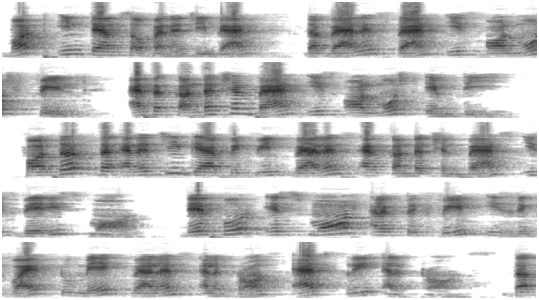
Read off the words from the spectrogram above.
But in terms of energy band, the valence band is almost filled and the conduction band is almost empty. Further, the energy gap between valence and conduction bands is very small. Therefore, a small electric field is required to make valence electrons as free electrons. The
